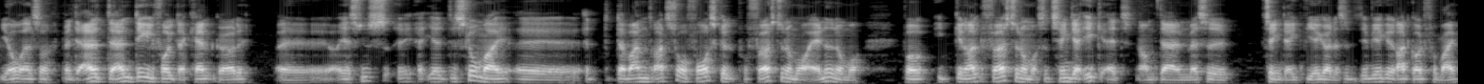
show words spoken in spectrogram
Jo, altså, men der er, der er en del folk, der kan gøre det. Øh, og jeg synes, øh, ja, det slog mig, øh, at der var en ret stor forskel på første nummer og andet nummer. Hvor i generelt første nummer, så tænkte jeg ikke, at nå, der er en masse ting, der ikke virker. Altså, det virkede ret godt for mig.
